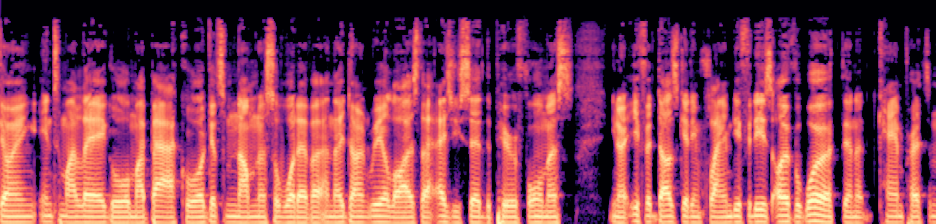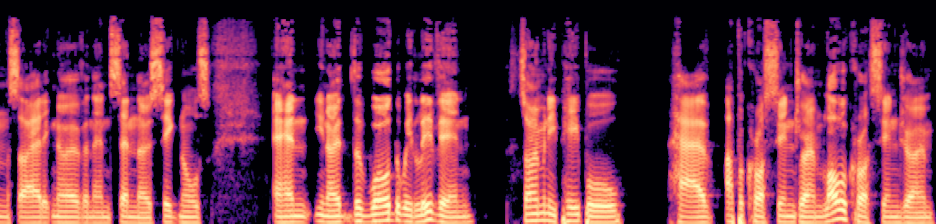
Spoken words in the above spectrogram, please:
going into my leg or my back or I get some numbness or whatever, and they don't realize that, as you said, the piriformis, you know, if it does get inflamed, if it is overworked, then it can press in the sciatic nerve and then send those signals. And, you know, the world that we live in, so many people have upper cross syndrome, lower cross syndrome,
